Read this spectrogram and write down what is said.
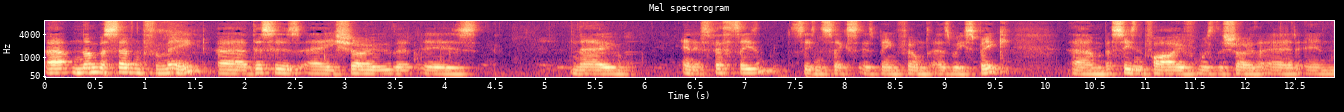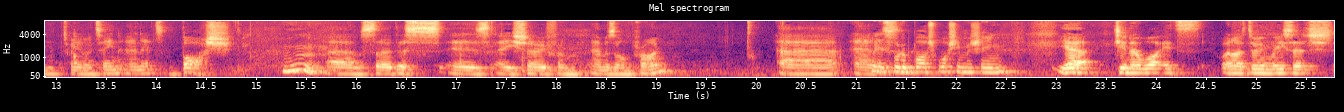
Uh, number seven for me. Uh, this is a show that is now in its fifth season. Season six is being filmed as we speak. Um, but season five was the show that aired in 2019, and it's Bosch. Hmm. Um, so this is a show from Amazon Prime. Uh, and it's- bought a Bosch washing machine. yeah, do you know what? It's when I was doing research.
